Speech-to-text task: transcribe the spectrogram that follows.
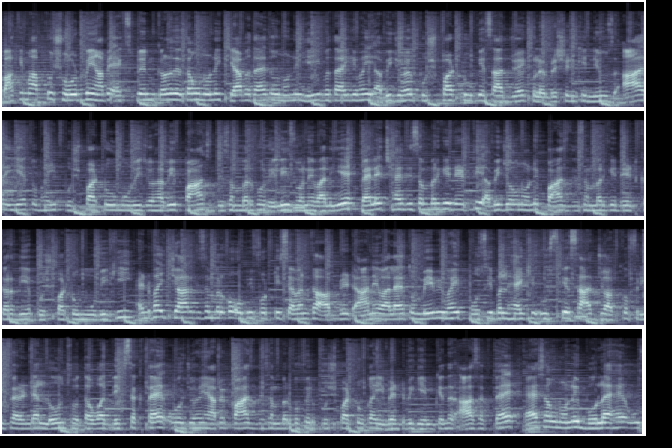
बाकी मैं आपको शॉर्ट में यहाँ पे एक्सप्लेन कर देता हूँ, उन्होंने क्या बताया तो उन्होंने यही बताया कि भाई अभी जो है पुष्पा टू के साथ जो है कोलेब्रेशन की न्यूज़ आ रही है। तो भाई पुष्पा टू मूवी जो है अभी पाँच दिसंबर को रिलीज़ होने वाली है। पहले छह दिसंबर की डेट थी, अभी जो उन्होंने पाँच दिसंबर की डेट कर दी है पुष्पा टू मूवी की। एंड भाई, चार दिसंबर को ओबी फोर्टी का अपडेट आने वाला है तो मे भी भाई पॉसिबल है कि उसके साथ जो आपको फ्री फायर इंडिया लॉन्च होता हुआ दिख सकता है, और जो है यहाँ पे पाँच दिसंबर को फिर पुष्पा टू का इवेंट भी गेम के अंदर आ सकता है। ऐसा उन्होंने बोला है, उस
